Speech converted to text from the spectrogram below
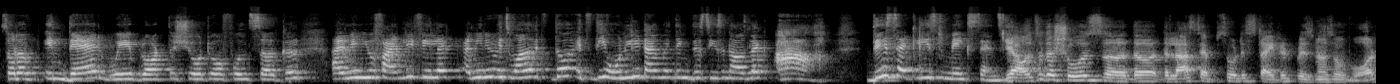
sort of, in their way, brought the show to a full circle, I mean, you finally feel like, I mean, you know, it's one, it's the, it's the only time I think this season I was like, ah, this at least makes sense. Yeah. Also, the show's uh, the the last episode is titled "Prisoners of War."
